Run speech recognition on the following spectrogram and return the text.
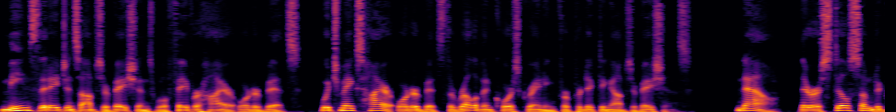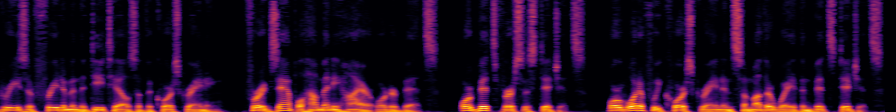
means that agents' observations will favor higher order bits, which makes higher order bits the relevant coarse graining for predicting observations. Now, there are still some degrees of freedom in the details of the coarse graining, for example, how many higher order bits, or bits versus digits, or what if we coarse grain in some other way than bits digits,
